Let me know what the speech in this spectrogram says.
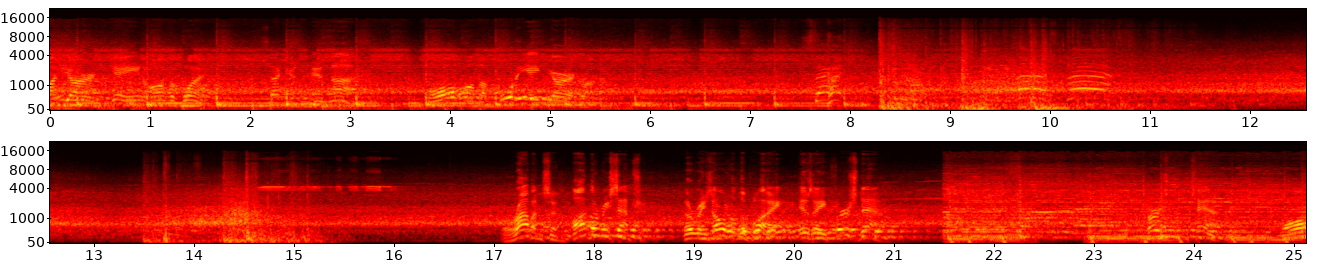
one-yard gain on the play. Second and nine. Ball on the 48-yard line. Set. Robinson on the reception. The result of the play is a first down. First and 10. Ball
